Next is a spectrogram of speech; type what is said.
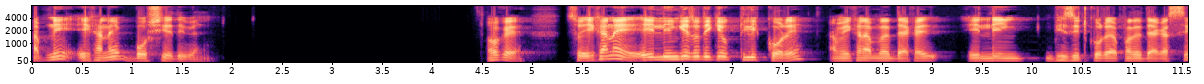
আপনি এখানে বসিয়ে দিবেন। ওকে সো এখানে এই লিঙ্কে যদি কেউ ক্লিক করে, আমি এখানে আপনাদের দেখাই, এই লিঙ্ক ভিজিট করে আপনাদের দেখাচ্ছি।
